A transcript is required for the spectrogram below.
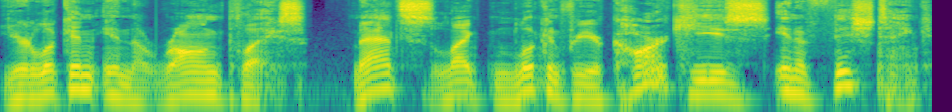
you're looking in the wrong place. That's like looking for your car keys in a fish tank.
